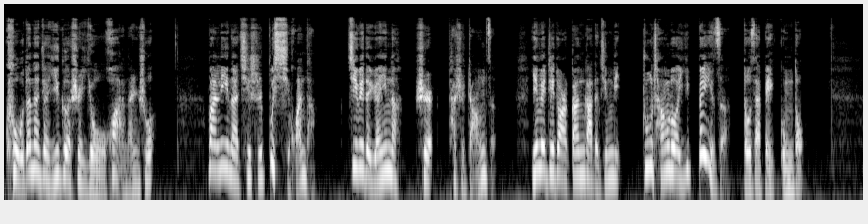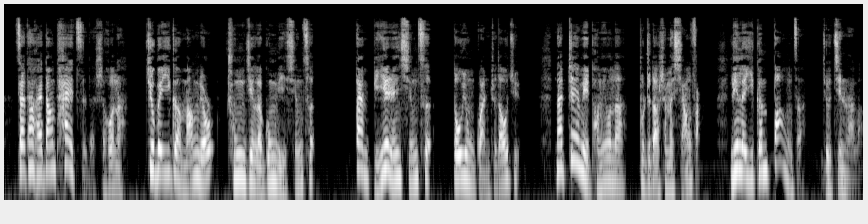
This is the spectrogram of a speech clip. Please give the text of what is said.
苦的那叫一个是有话难说。万历呢，其实不喜欢他。继位的原因呢，是他是长子。因为这段尴尬的经历，朱常洛一辈子都在被宫斗。在他还当太子的时候呢，就被一个盲流冲进了宫里行刺。但别人行刺都用管制刀具，那这位朋友呢，不知道什么想法，拎了一根棒子就进来了。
